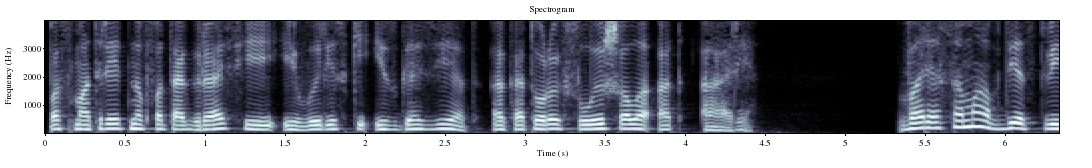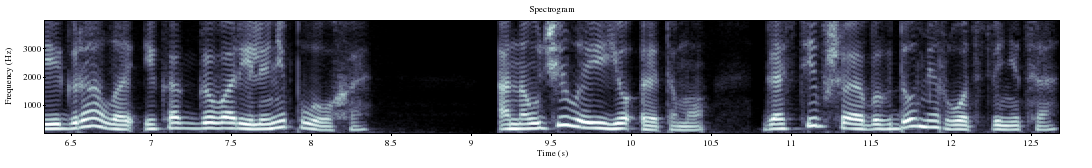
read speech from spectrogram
Посмотреть на фотографии и вырезки из газет, о которых слышала от Ари. Варя сама в детстве играла и, как говорили, неплохо. А научила ее этому гостившая в их доме родственница.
